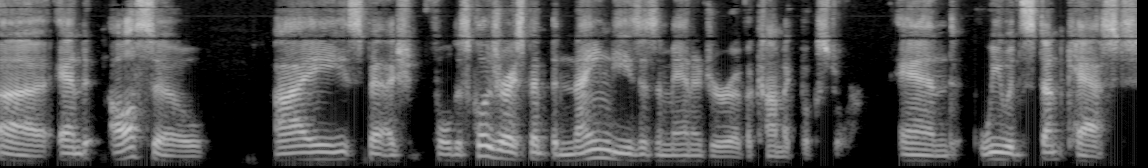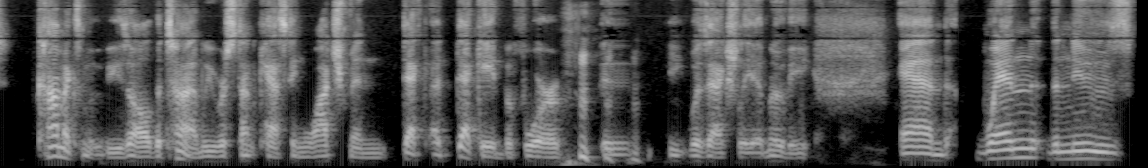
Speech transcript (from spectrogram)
Uh, and also, I spent, I should, full disclosure, I spent the 90s as a manager of a comic book store. And we would stunt cast comics movies all the time. We were stunt casting Watchmen dec- a decade before it was actually a movie. And when the news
